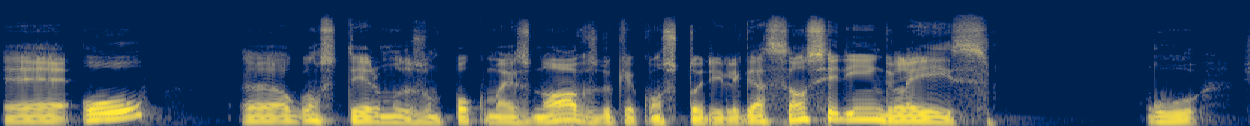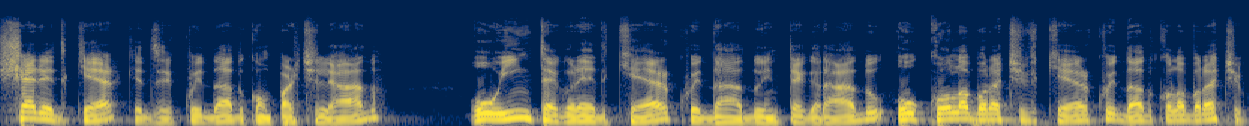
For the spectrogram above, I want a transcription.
É, ou uh, alguns termos um pouco mais novos do que consultoria e ligação, seria em inglês o shared care, quer dizer, cuidado compartilhado, ou integrated care, cuidado integrado, ou collaborative care, cuidado colaborativo.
